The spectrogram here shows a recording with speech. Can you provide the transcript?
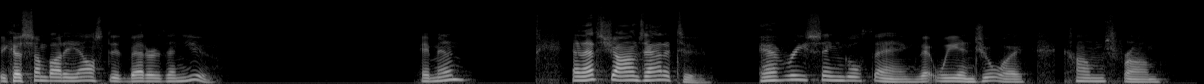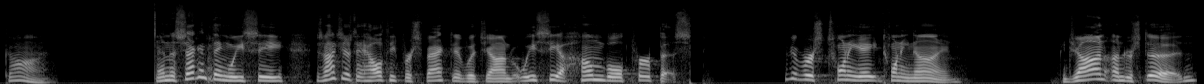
because somebody else did better than you. Amen? And that's John's attitude. Every single thing that we enjoy comes from God. And the second thing we see is not just a healthy perspective with John, but we see a humble purpose. Look at verse 28 29. John understood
